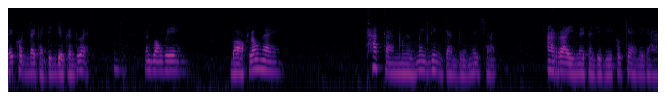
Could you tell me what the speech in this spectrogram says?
ลาย ๆ คนในแผ่นดินเดียวกันด้วย มันวังเวงบอกแล้วไง ถ้าการเมืองไม่นิ่งการเมืองไม่ชัด อะไรในแผ่นดินนี้ก็แก้ไม่ได้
